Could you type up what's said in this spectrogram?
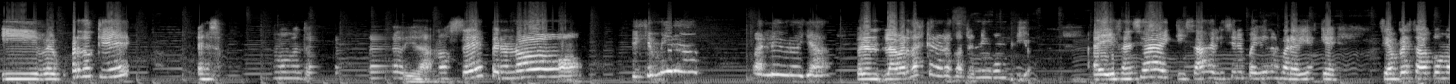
y recuerdo que en ese momento de la vida, no sé, pero no dije, mira, el libro ya. Pero la verdad es que no le encontré ningún brillo. A diferencia de quizás Alicia en el País de las Maravillas, que siempre he estado como.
